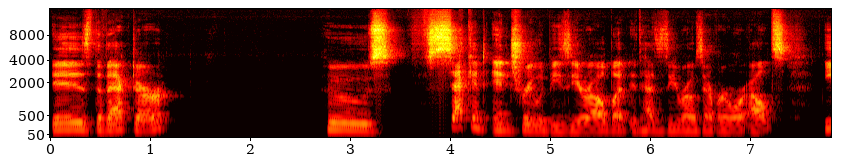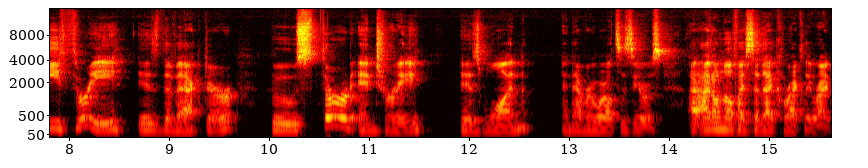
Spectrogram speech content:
is the vector whose second entry would be 0, but it has zeros everywhere else. E3 is the vector whose third entry is 1, and everywhere else is zeros. I, I, don't know if I said that correctly, right?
